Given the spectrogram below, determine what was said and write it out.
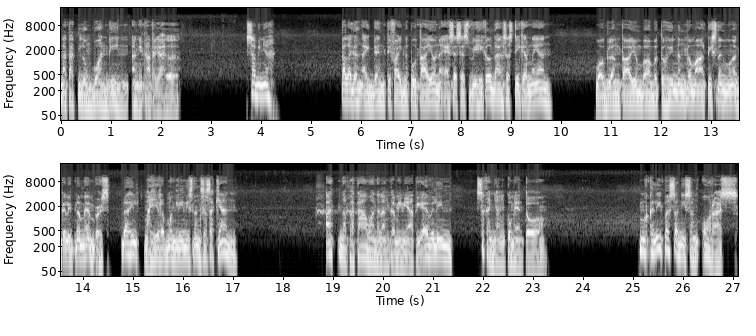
na tatlong buwan din ang itatagal. Sabi niya, talagang identified na po tayo na SSS vehicle dahil sa sticker na yan. Huwag lang tayong babatuhin ng kamatis ng mga galit na members dahil mahirap maglinis ng sasakyan. At napatawa na lang kami ni Ate Evelyn sa kanyang komento. Makalipas ang isang oras,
